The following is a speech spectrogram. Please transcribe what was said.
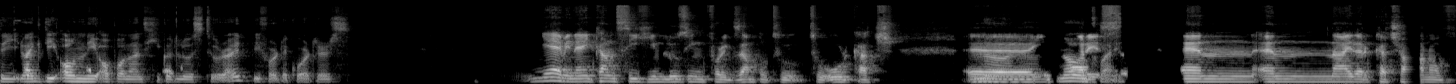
the like the only opponent he could lose to, right? Before the quarters. Yeah, I mean, I can't see him losing, for example, to to Hurkacz. Uh, no, no, no and and neither Khachanov.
